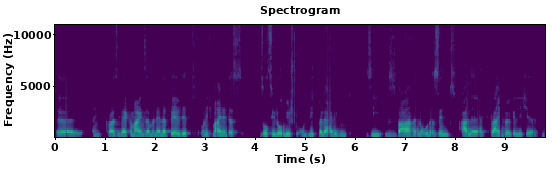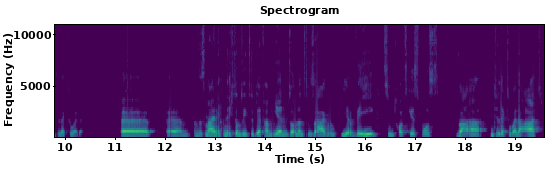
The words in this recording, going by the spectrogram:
äh, ein, quasi der gemeinsame Nenner bildet, und ich meine das soziologisch und nicht beleidigend, sie waren oder sind alle kleinbürgerliche Intellektuelle. Äh, ähm, und das meine ich nicht, um sie zu diffamieren, sondern zu sagen, ihr Weg zum Trotzkismus war intellektueller Art.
